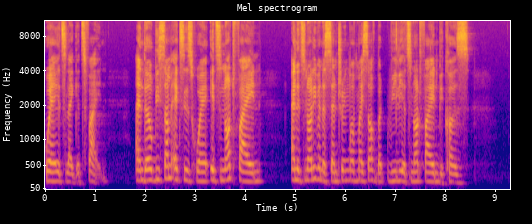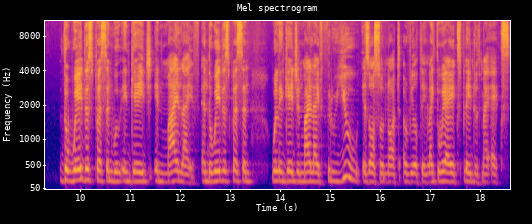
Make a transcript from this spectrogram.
where it's like it's fine. And there'll be some exes where it's not fine and it's not even a centering of myself, but really it's not fine because the way this person will engage in my life and the way this person will engage in my life through you is also not a real thing. Like the way I explained with my ex.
